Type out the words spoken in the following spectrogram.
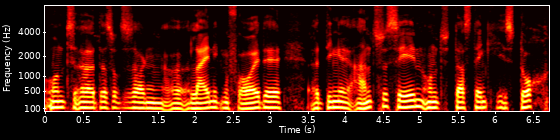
und äh, der sozusagen äh, leinigen Freude, Dinge anzusehen. Und das, denke ich, ist doch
